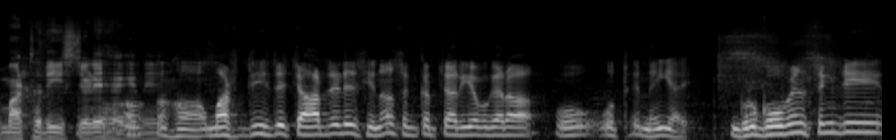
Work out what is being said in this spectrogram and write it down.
ਮੱਠ ਅਧੀਸ਼ ਜਿਹੜੇ ਹੈਗੇ ਨੇ। ਹਾਂ ਮਸਜਿਦ ਦੇ ਚਾਰ ਜਿਹੜੇ ਸੀ ਨਾ ਸ਼ੰਕਰਚਾਰੀਆ ਵਗੈਰਾ ਉਹ ਉੱਥੇ ਨਹੀਂ ਆਏ। ਗੁਰੂ ਗੋਬਿੰਦ ਸਿੰਘ ਜੀ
